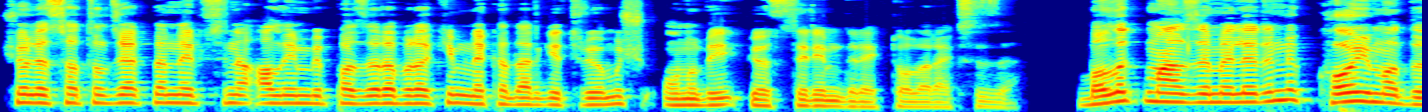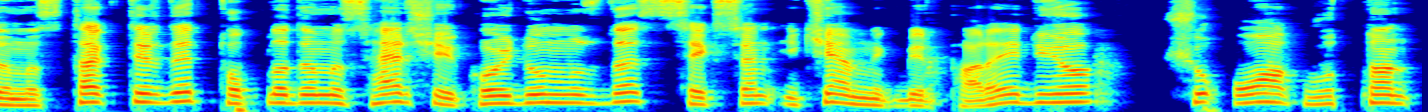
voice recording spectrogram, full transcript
Şöyle satılacakların hepsini alayım bir pazara bırakayım ne kadar getiriyormuş onu bir göstereyim direkt olarak size. Balık malzemelerini koymadığımız takdirde topladığımız her şeyi koyduğumuzda 82 emlik bir para ediyor. Şu Oak Wood'dan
